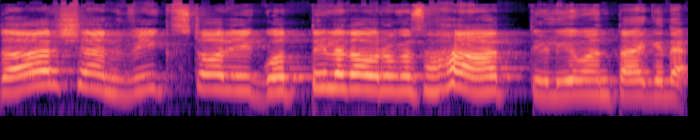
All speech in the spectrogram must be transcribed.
ದರ್ಶನ್ ವೀಕ್ ಸ್ಟೋರಿ ಗೊತ್ತಿಲ್ಲದವರಿಗೂ ಸಹ ತಿಳಿಯುವಂತಾಗಿದೆ.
